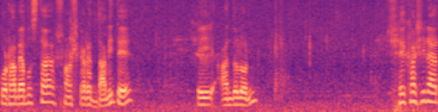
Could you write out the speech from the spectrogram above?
কোটা ব্যবস্থা সংস্কারের দাবিতে এই আন্দোলন শেখ হাসিনার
